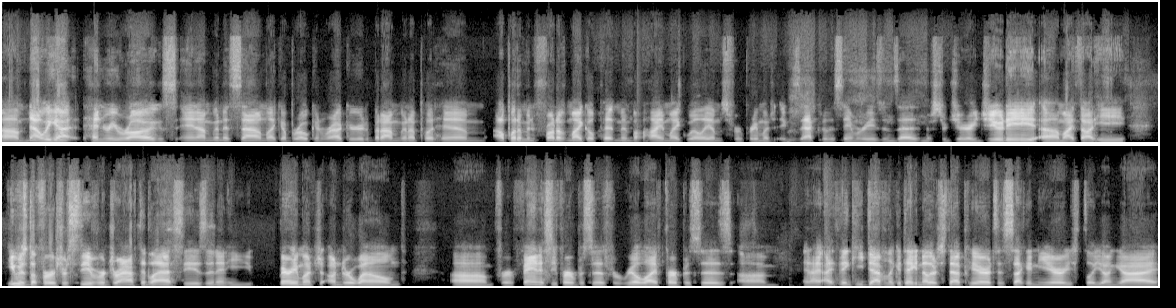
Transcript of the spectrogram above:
Um, now we got Henry Ruggs, and I'm going to sound like a broken record, but I'm going to put him. I'll put him in front of Michael Pittman, behind Mike Williams, for pretty much exactly the same reasons as Mr. Jerry Jeudy. Um, I thought he he was the first receiver drafted last season, and he very much underwhelmed um, for fantasy purposes, for real life purposes. Um, and I, I think he definitely could take another step here. It's his second year. He's still a young guy.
